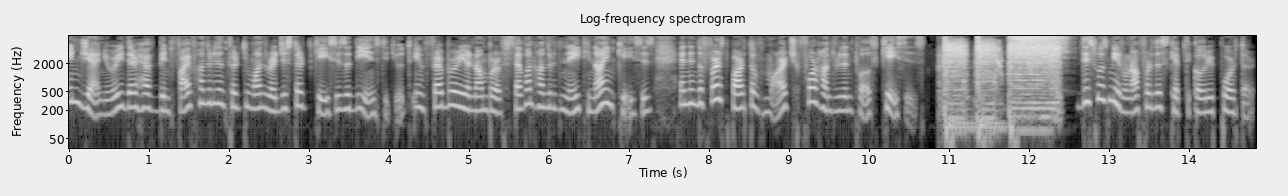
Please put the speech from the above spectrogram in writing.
In January, there have been 531 registered cases at the Institute, in February, a number of 789 cases, and in the first part of March, 412 cases. This was Miruna for the Skeptical Reporter.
